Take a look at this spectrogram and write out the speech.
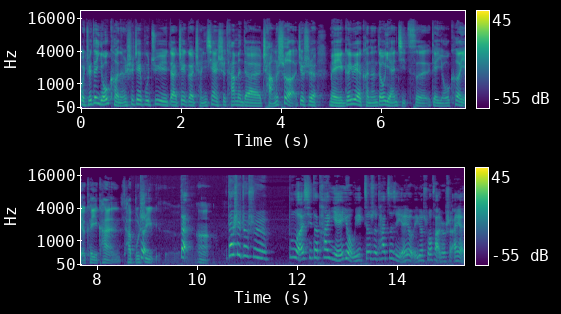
我觉得有可能是这部剧的这个呈现是他们的常设，就是每个月可能都演几次，给游客也可以看。它不是，但嗯，但是就是布莱希特他也有一，就是他自己也有一个说法，就是哎呀，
